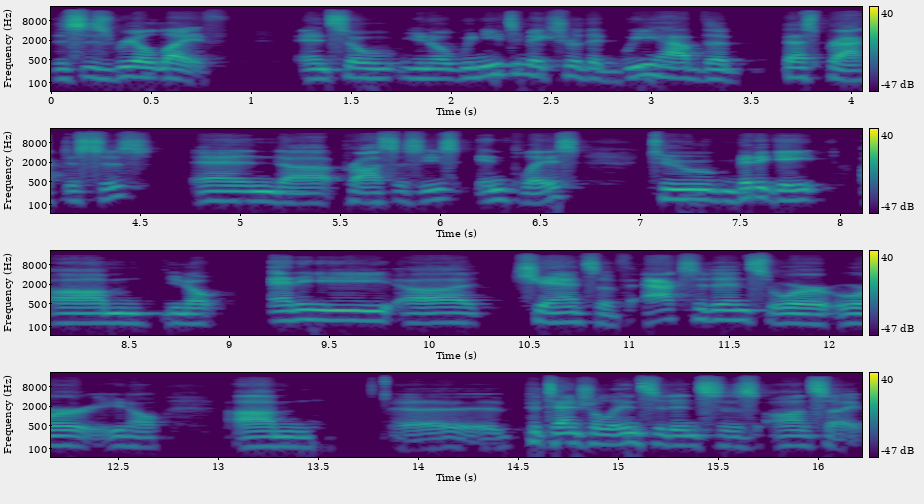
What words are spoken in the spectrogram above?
This is real life. And so, you know, we need to make sure that we have the best practices and uh, processes in place to mitigate, um, you know, any uh, chance of accidents or or you know um, uh, potential incidences on site.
